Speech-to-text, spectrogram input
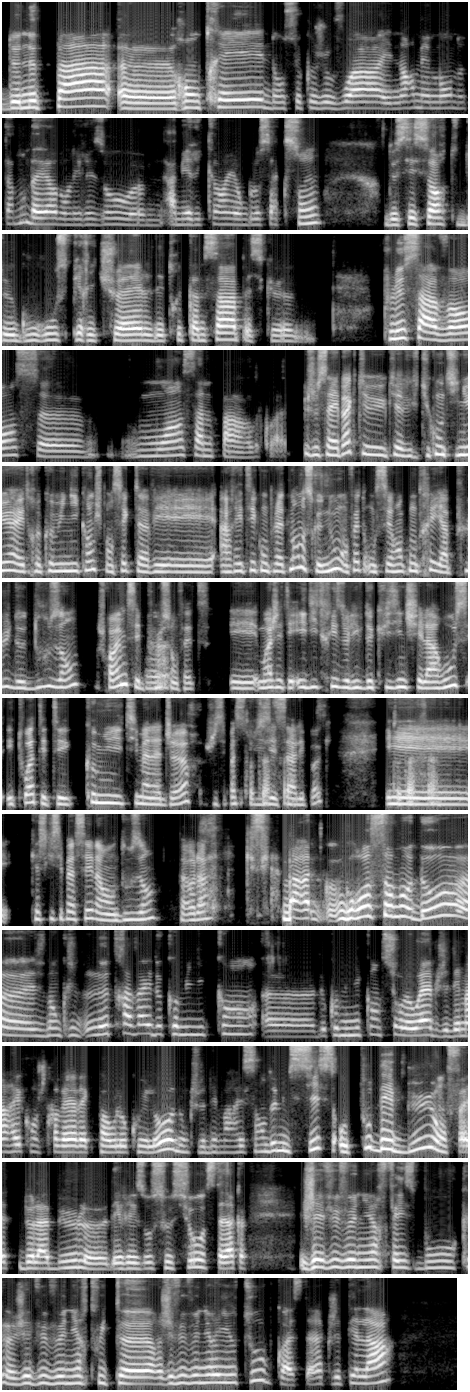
de ne pas euh, rentrer dans ce que je vois énormément, notamment d'ailleurs dans les réseaux américains et anglo-saxons, de ces sortes de gourous spirituels, des trucs comme ça, parce que plus ça avance, moins ça me parle. Quoi. Je savais pas que tu, que tu continuais à être communicante. Je pensais que tu avais arrêté complètement parce que nous, en fait, on s'est rencontrés il y a plus de 12 ans. Je crois même que c'est plus, en fait. Et moi, j'étais éditrice de livres de cuisine chez Larousse et toi, tu étais community manager. Je ne sais pas si tu disais ça à l'époque. Et qu'est-ce qui s'est passé là en 12 ans, Paola? Bah, grosso modo, euh, donc le travail de communicant, euh, de communicante sur le web, j'ai démarré quand je travaillais avec Paolo Coelho, donc j'ai démarré ça en 2006, au tout début en fait de la bulle euh, des réseaux sociaux, c'est-à-dire que j'ai vu venir Facebook, j'ai vu venir Twitter, j'ai vu venir YouTube, quoi. C'est-à-dire que j'étais là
